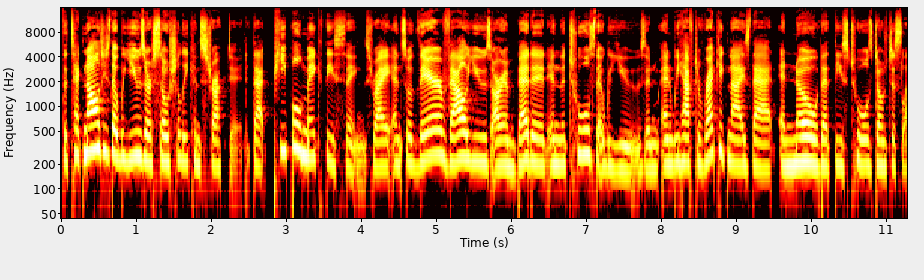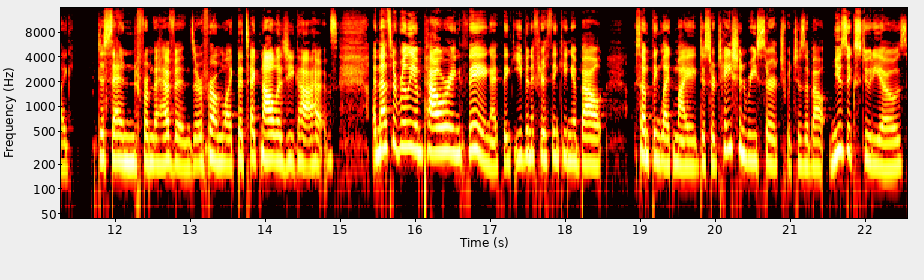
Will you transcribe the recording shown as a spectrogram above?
the technologies that we use are socially constructed that people make these things right? And so their values are embedded in the tools that we use and and we have to recognize that and know that these tools don't just like descend from the heavens or from like the technology gods. And that's a really empowering thing. I think even if you're thinking about something like my dissertation research, which is about music studios,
